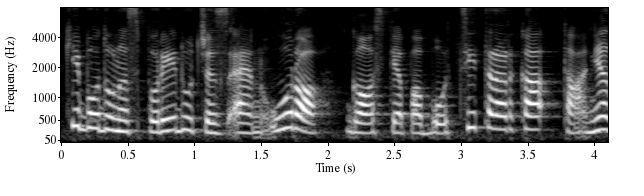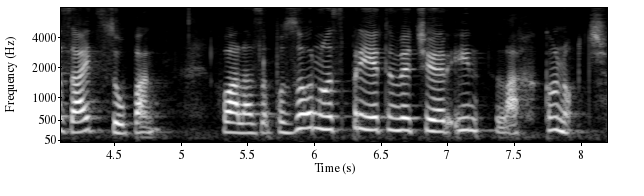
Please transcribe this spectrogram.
ki bodo na sporedu čez en uro, gostja pa bo citrarka Tanja Zajc-Zupan. Hvala za pozornost, prijeten večer in lahko noč.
